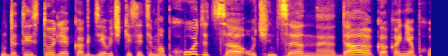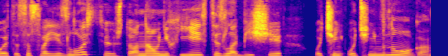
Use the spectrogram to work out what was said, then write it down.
вот эта история, как девочки с этим обходятся, очень ценная, да, как они обходятся со своей злостью, что она у них есть, и злобищи очень-очень много.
